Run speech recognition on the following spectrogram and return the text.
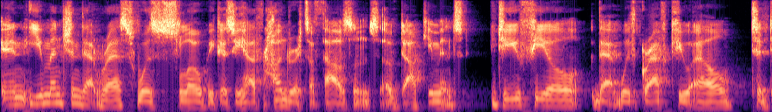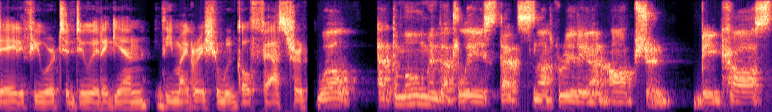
And you mentioned that REST was slow because you had hundreds of thousands of documents. Do you feel that with GraphQL to date, if you were to do it again, the migration would go faster? Well, at the moment, at least, that's not really an option because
